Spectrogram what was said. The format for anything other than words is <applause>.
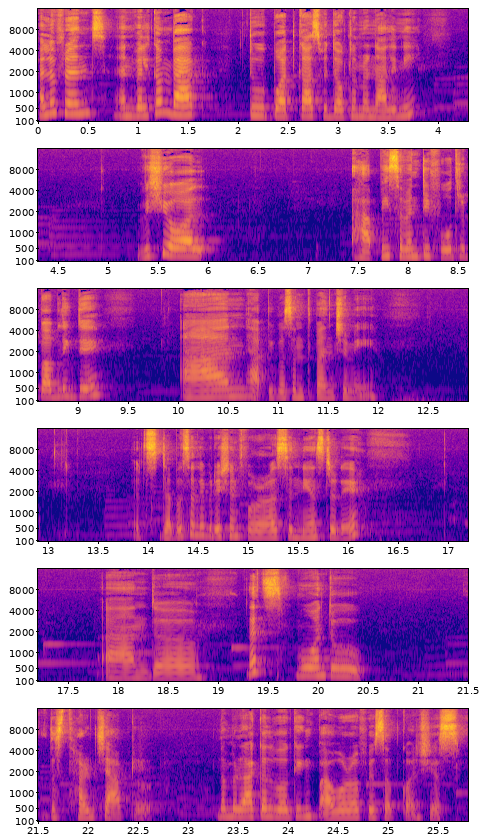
Hello, friends, and welcome back to podcast with Dr. Mrinalini. Wish you all happy 74th Republic Day and happy Basant Panchami. It's double celebration for us Indians today, and uh, let's move on to this third chapter the miracle working power of your subconscious.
